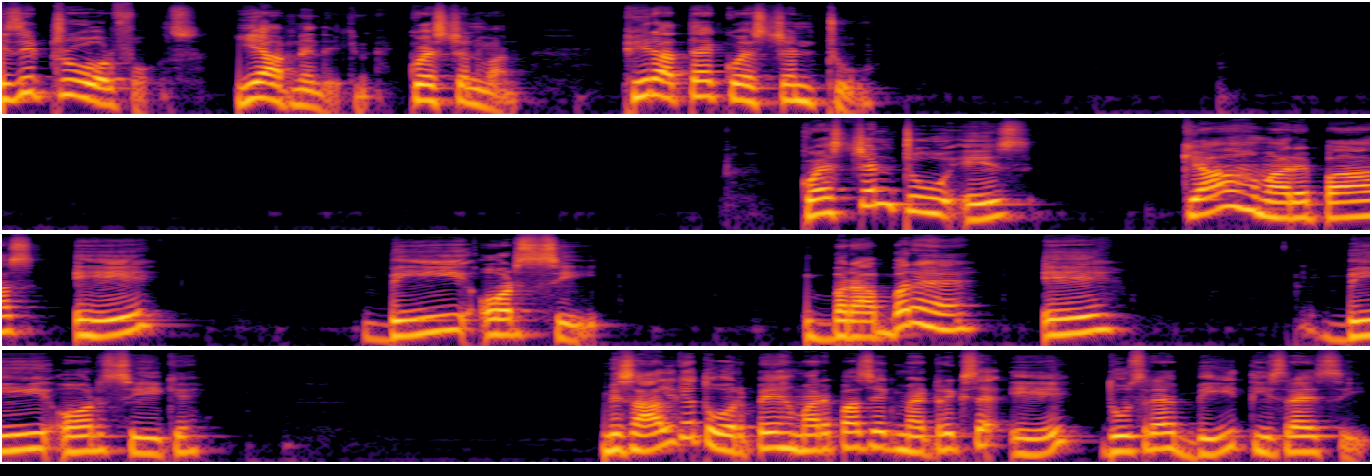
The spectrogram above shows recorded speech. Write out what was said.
इज़ इट ट्रू और फॉल्स ये आपने देखना है। क्वेश्चन वन फिर आता है question two question two is क्या हमारे पास ए बी और सी बराबर है? ए बी और सी के। मिसाल के तौर पे हमारे पास एक मैट्रिक्स है ए दूसरा है बी तीसरा है सी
